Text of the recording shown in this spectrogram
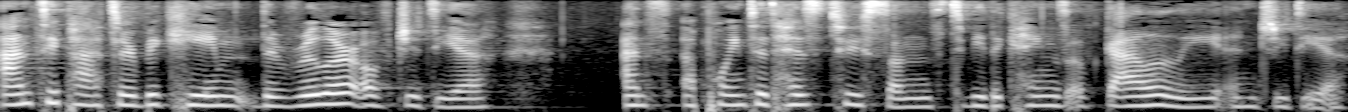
Antipater became the ruler of Judea and appointed his two sons to be the kings of Galilee and Judea.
